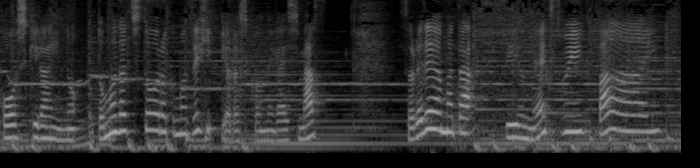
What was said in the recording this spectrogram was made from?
公式 LINE のお友達登録もぜひよろしくお願いしますそれではまた See you next week! Bye!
